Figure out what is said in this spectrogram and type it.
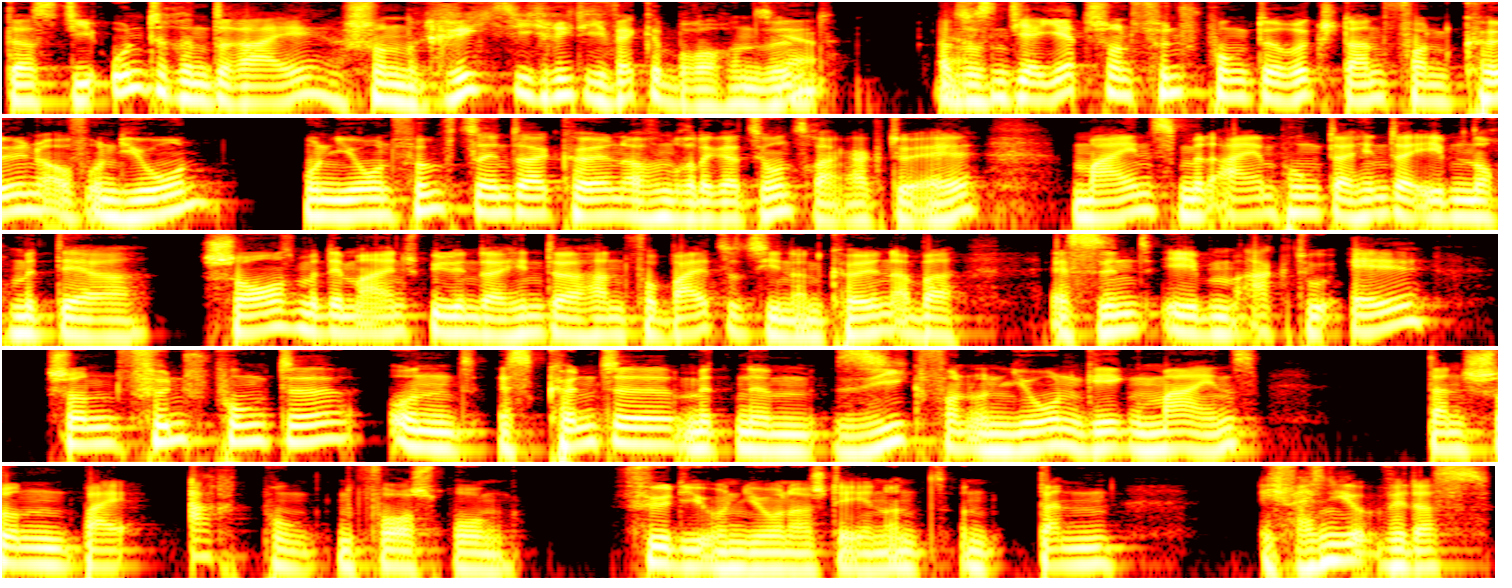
dass die unteren drei schon richtig, richtig weggebrochen sind? Ja. Also es sind ja jetzt schon fünf Punkte Rückstand von Köln auf Union. Union 15. Köln auf dem Relegationsrang aktuell. Mainz mit einem Punkt dahinter eben noch mit der Chance, mit dem Einspiel in der Hinterhand vorbeizuziehen an Köln. Aber es sind eben aktuell schon fünf Punkte und es könnte mit einem Sieg von Union gegen Mainz dann schon bei acht Punkten Vorsprung für die Unioner stehen. Und, und dann, ich weiß nicht, ob wir das,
